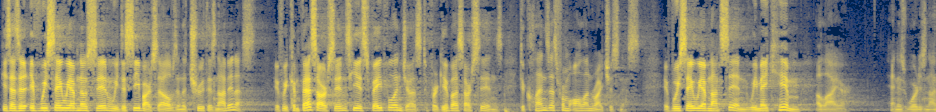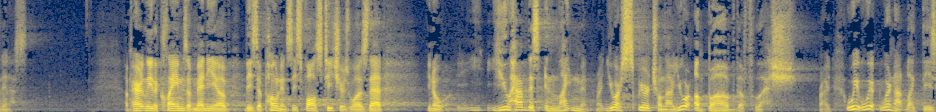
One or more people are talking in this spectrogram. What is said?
he says, If we say we have no sin, we deceive ourselves, and the truth is not in us. If we confess our sins, he is faithful and just to forgive us our sins, to cleanse us from all unrighteousness. If we say we have not sinned, we make him a liar, and his word is not in us. Apparently, the claims of many of these opponents, these false teachers, was that, you know, you have this enlightenment, right? You are spiritual now. You are above the flesh, right? We, we're, we're not like these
